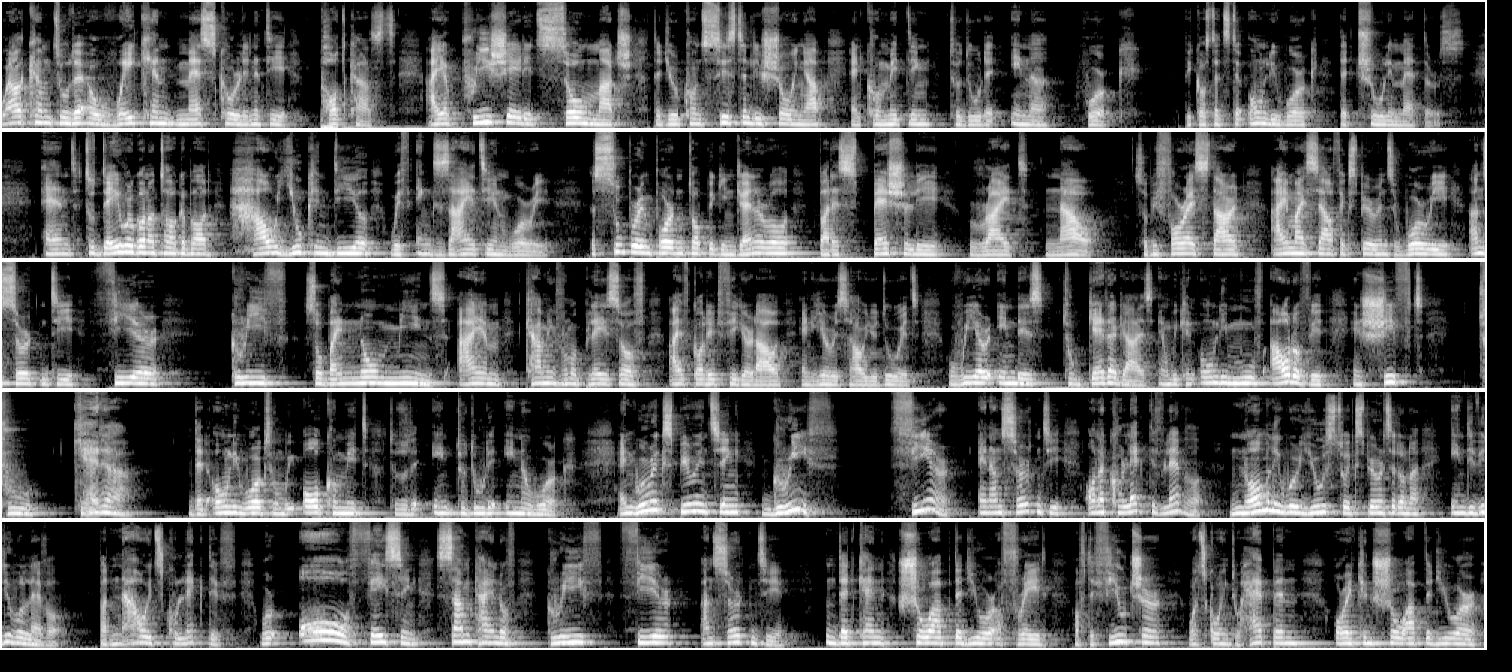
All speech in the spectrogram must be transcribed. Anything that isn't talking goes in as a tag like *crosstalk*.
Welcome to the Awakened Masculinity podcast. I appreciate it so much that you're consistently showing up and committing to do the inner work because that's the only work that truly matters. And today we're going to talk about how you can deal with anxiety and worry. A super important topic in general, but especially right now. So before I start, I myself experience worry, uncertainty, fear, grief. So by no means I am coming from a place of I've got it figured out and here is how you do it. We are in this together, guys, and we can only move out of it and shift together. That only works when we all commit to do the in, to do the inner work. And we're experiencing grief, fear, and uncertainty on a collective level. Normally, we're used to experience it on an individual level, but now it's collective. We're all facing some kind of grief, fear, uncertainty that can show up that you are afraid of the future, what's going to happen, or it can show up that you are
